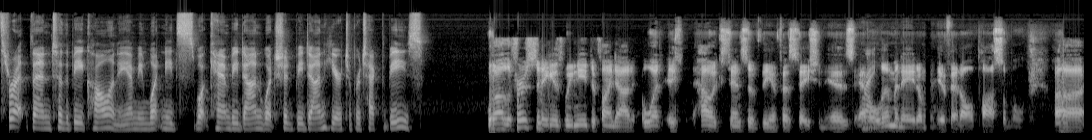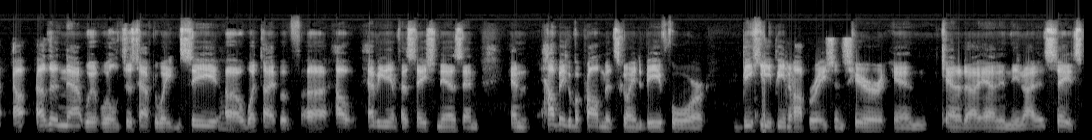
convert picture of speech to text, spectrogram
threat then to the bee colony, I mean, what needs, what can be done, what should be done here to protect the bees? Well, the first thing is we need to find out what, how extensive the infestation is, and right. eliminate them if at all possible. Uh, other than that, we, will just have to wait and see uh, what type of uh, how heavy the infestation is, and and how big of a problem it's going to be for beekeeping operations here in Canada and in the United States.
